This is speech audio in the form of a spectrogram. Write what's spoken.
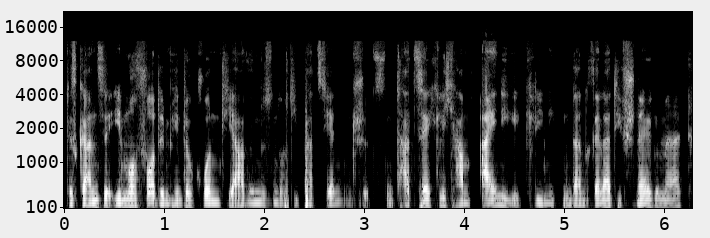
Das Ganze immer vor dem Hintergrund, ja, wir müssen doch die Patienten schützen. Tatsächlich haben einige Kliniken dann relativ schnell gemerkt,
